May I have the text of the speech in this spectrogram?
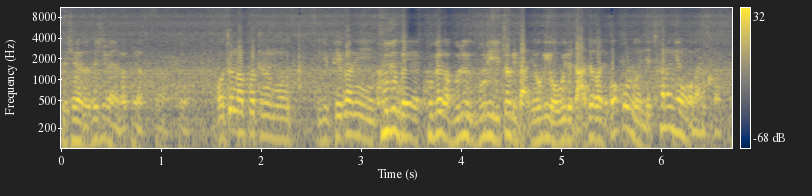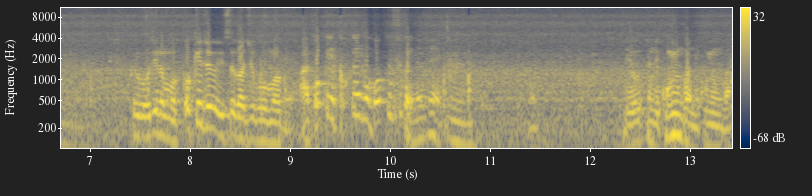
조심해서 쓰시면 막히는 것 같아요 어떤 아파트는 뭐 이게 배관이 구배, 구배가 물, 물이 이쪽이 나, 여기 오히려 낮아가지고 거꾸로 이제 차는 경우가 많죠 그리고 어디는 뭐 꺾여져 있어가지고 막 아 꺾일, 꺾일 건 꺾일 수가 있는데 음. 네, 여기서 이제 공용관이 공용관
